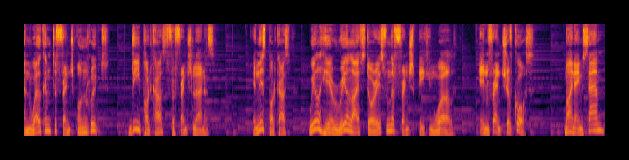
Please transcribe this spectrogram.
and welcome to French en route, the podcast for French learners. In this podcast, we'll hear real life stories from the French speaking world. In French, of course. My name's Sam.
